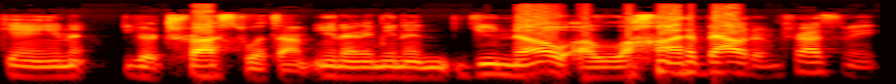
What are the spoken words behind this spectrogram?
gain your trust with them, you know what I mean? And you know a lot about them, trust me.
